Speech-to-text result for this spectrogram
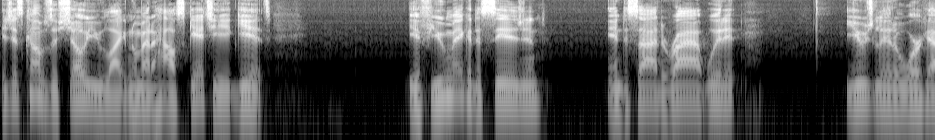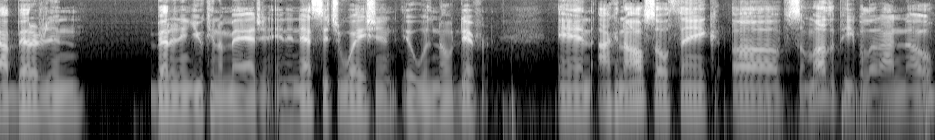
it just comes to show you, like, no matter how sketchy it gets, if you make a decision and decide to ride with it, usually it'll work out better than better than you can imagine. And in that situation, it was no different. And I can also think of some other people that I know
